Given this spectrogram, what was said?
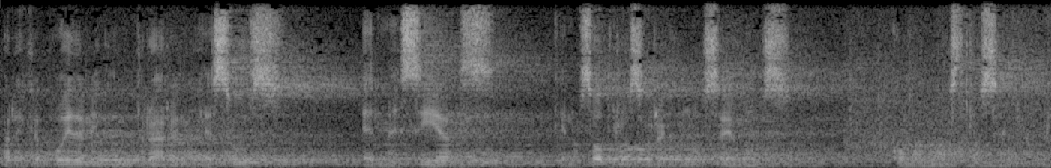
para que puedan encontrar en Jesús el Mesías que nosotros reconocemos como nuestro Señor.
